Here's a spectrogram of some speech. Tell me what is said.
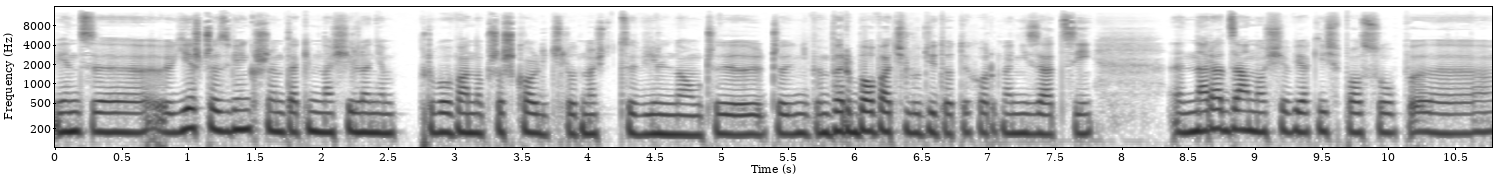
Więc e, jeszcze z większym takim nasileniem próbowano przeszkolić ludność cywilną, czy, czy nie wiem, werbować ludzi do tych organizacji. Naradzano się w jakiś sposób, e,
